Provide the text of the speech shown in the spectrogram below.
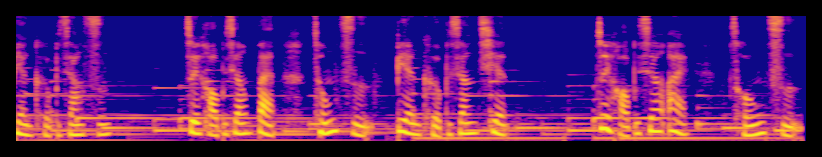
便可不相思；最好不相伴，从此便可不相欠；最好不相爱，从此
